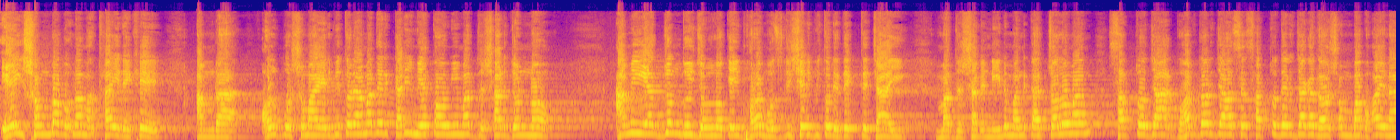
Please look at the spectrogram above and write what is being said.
এই সম্ভাবনা মাথায় রেখে আমরা অল্প সময়ের ভিতরে আমাদের কারিমিয়া কওমি মাদ্রাসার জন্য আমি একজন দুইজন লোক এই ভরা মজলিসের ভিতরে দেখতে চাই। মাদ্রাসার নির্মাণ কাজ চলমান। ছাত্র যা ঘর দর যা আছে, ছাত্রদের জায়গা দেওয়া সম্ভব হয় না।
